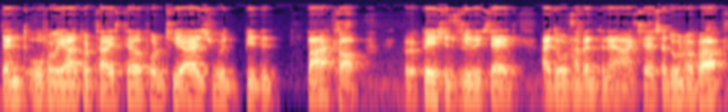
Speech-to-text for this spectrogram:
didn't overly advertise telephone triage would be the backup. But if patients really said, I don't have internet access, I don't have a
